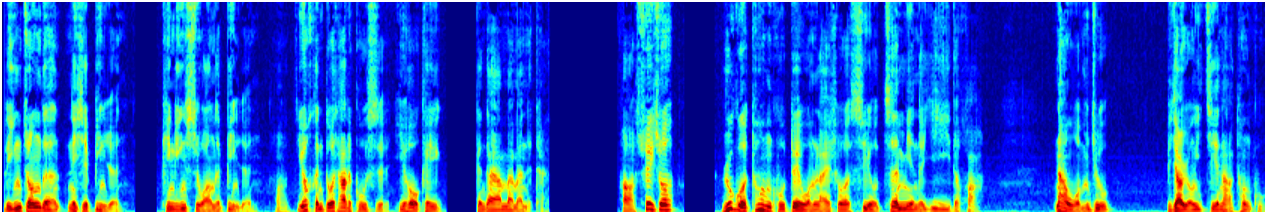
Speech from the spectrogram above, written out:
临终的那些病人，濒临死亡的病人啊，有很多他的故事，以后可以跟大家慢慢的谈。好，所以说，如果痛苦对我们来说是有正面的意义的话，那我们就。比较容易接纳痛苦，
